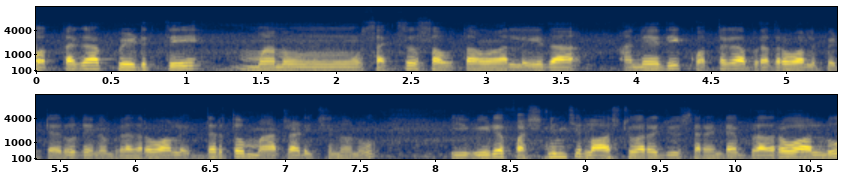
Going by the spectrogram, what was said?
కొత్తగా పెడితే మనం సక్సెస్ అవుతామా లేదా అనేది కొత్తగా బ్రదర్ వాళ్ళు పెట్టారు. నేను బ్రదర్ వాళ్ళు ఇద్దరితో మాట్లాడిచ్చున్నాను. ఈ వీడియో ఫస్ట్ నుంచి లాస్ట్ వరకు చూసారంటే బ్రదర్ వాళ్ళు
